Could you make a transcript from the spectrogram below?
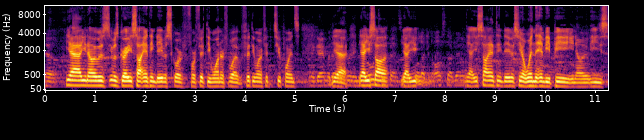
Yeah. yeah, you know, it was it was great. You saw Anthony Davis score for 51 or what, 51 or 52 points. In a game where Yeah. really Yeah, you saw- yeah, you- like. Yeah, you saw Anthony Davis, you know, win the MVP. You know, he's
